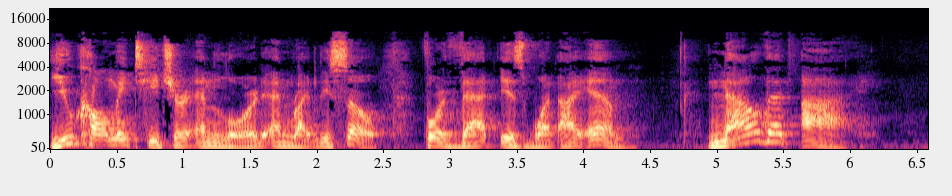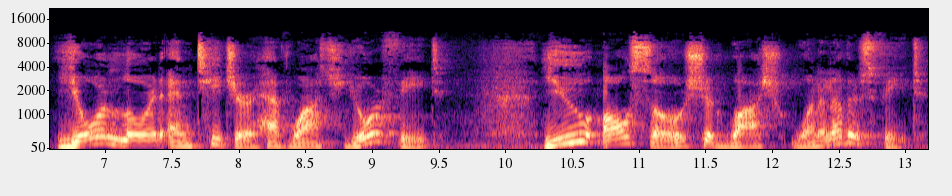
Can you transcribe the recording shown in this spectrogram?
You call me teacher and Lord, and rightly so, for that is what I am. Now that I, your Lord and teacher, have washed your feet, you also should wash one another's feet.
